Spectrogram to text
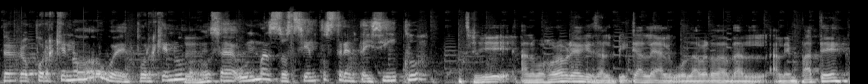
Pero ¿por qué no, güey? ¿Por qué no? O sea, un más 235. Sí, a lo mejor habría que salpicarle algo, la verdad, al, empate.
